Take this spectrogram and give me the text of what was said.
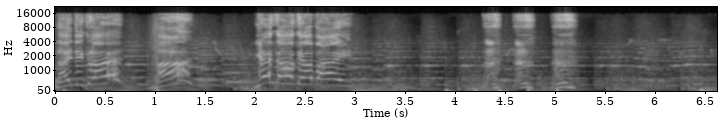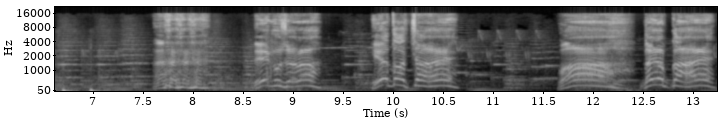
नहीं दिख रहा है? हाँ? ये कहा गया भाई? देखो जरा ये तो अच्छा है। वाह गजब का है।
